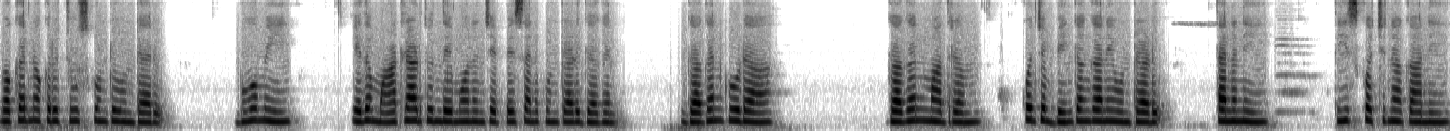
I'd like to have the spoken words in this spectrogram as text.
ఒకరినొకరు చూసుకుంటూ ఉంటారు. భూమి ఏదో మాట్లాడుతుందేమోనని చెప్పేసి అనుకుంటాడు గగన్. గగన్ కూడా గగన్ మాత్రం కొంచెం బింకంగానే ఉంటాడు. తనని తీసుకొచ్చినా కానీ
